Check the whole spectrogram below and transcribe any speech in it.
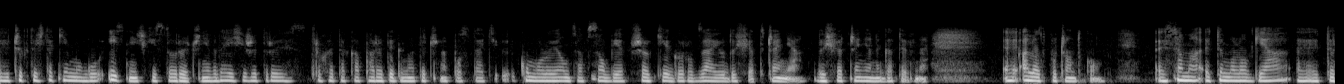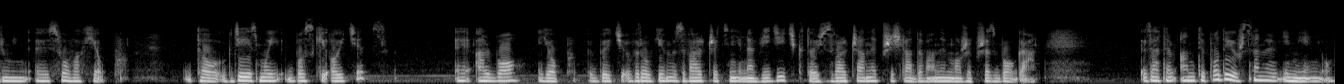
Y, czy ktoś taki mógł istnieć historycznie? Wydaje się, że to jest trochę taka paradygmatyczna postać, y, kumulująca w sobie wszelkiego rodzaju doświadczenia, doświadczenia negatywne. Y, ale od początku. Sama etymologia, termin słowa Hiob. To gdzie jest mój boski ojciec? Albo Job być wrogiem, zwalczać, nienawidzić, ktoś zwalczany, prześladowany może przez Boga. Zatem antypody już w samym imieniu.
